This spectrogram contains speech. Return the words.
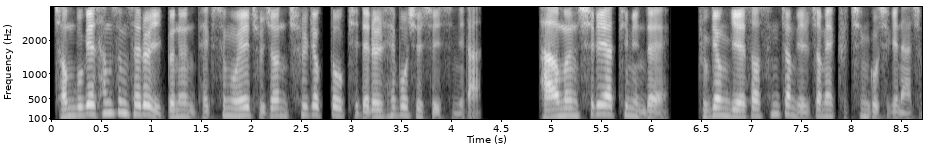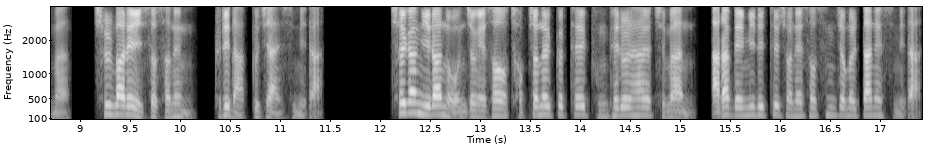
전북의 상승세를 이끄는 백승호의 주전 출격도 기대를 해보실 수 있습니다. 다음은 시리아 팀인데 두 경기에서 승점 1점에 그친 곳이긴 하지만 출발에 있어서는 그리 나쁘지 않습니다. 최강 이란 원정에서 접전을 끝에 분패를 하였지만 아랍에미리트 전에서 승점을 따냈습니다.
